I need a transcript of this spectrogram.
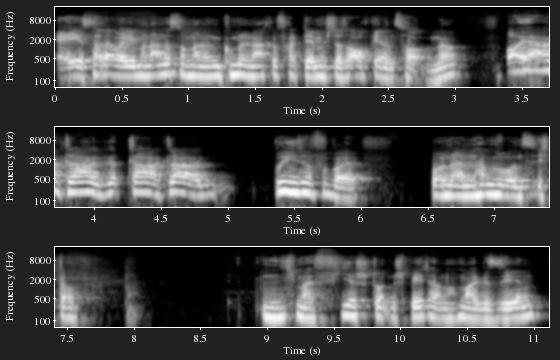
ey, es hat aber jemand anderes nochmal einen Kumpel nachgefragt, der möchte das auch gerne zocken, ne? Oh ja, klar, klar, klar, bring ich dir vorbei. Und dann haben wir uns, ich glaube, nicht mal vier Stunden später nochmal gesehen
